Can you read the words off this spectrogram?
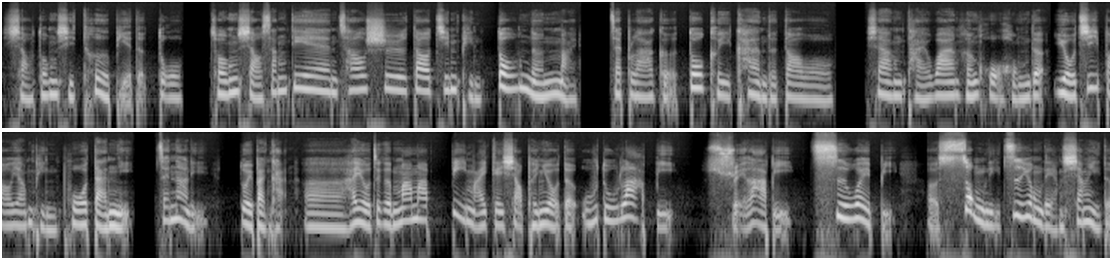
小东西特别的多，从小商店、超市到精品都能买，在布拉格都可以看得到哦。像台湾很火红的有机保养品坡丹尼，在那里。对半砍，呃，还有这个妈妈必买给小朋友的无毒蜡笔、水蜡笔、刺猬笔，呃，送礼自用两相宜的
